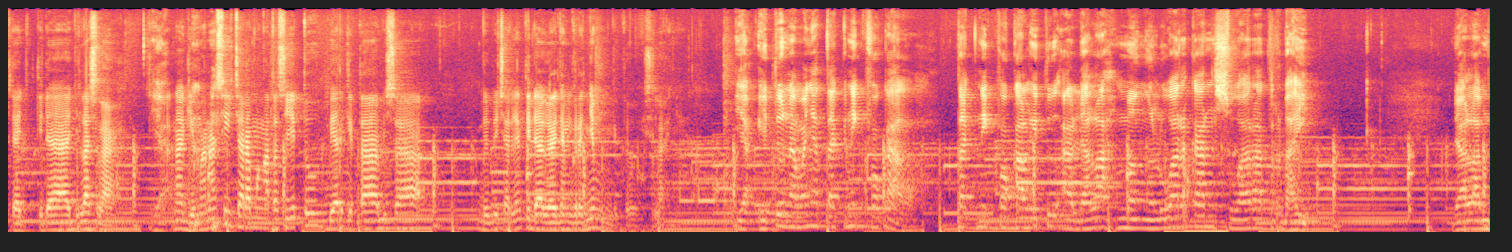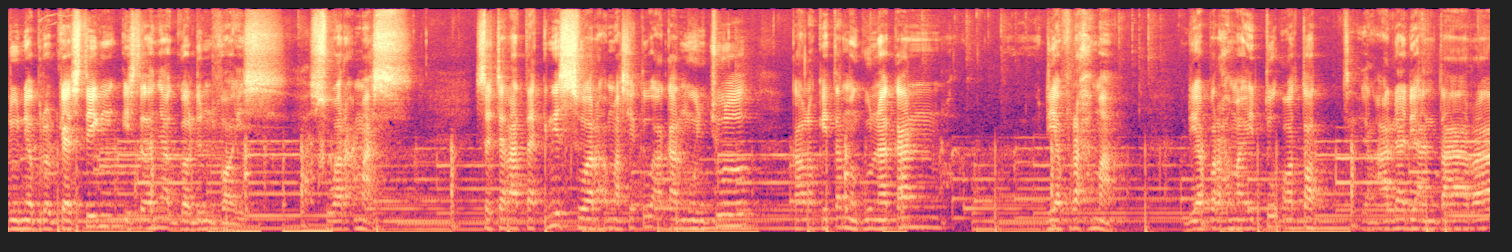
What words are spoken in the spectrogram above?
tidak tidak jelas lah. Ya. Nah, gimana sih cara mengatasi itu biar kita bisa berbicaranya tidak grenyem-grenyem gitu istilahnya. Ya, itu namanya teknik vokal. Teknik vokal itu adalah mengeluarkan suara terbaik. Dalam dunia broadcasting, istilahnya golden voice, suara emas. Secara teknis, suara emas itu akan muncul kalau kita menggunakan diafragma. Diafragma itu otot yang ada di antara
